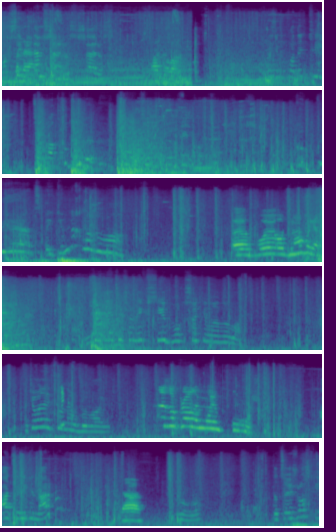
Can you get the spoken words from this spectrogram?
Максим, Бля. йдемо ще раз, ще раз. Ладно, ладно. Вроді виходить твій. Ця катка буде. Це це твій. Капець! А які в них? Е, в одного я не Мені здається, них всі 200 левела. А чого вони цю не вбивають? Не забрали мою пушку. А, це легендарка? Так. Ого. Та цей жорсткий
